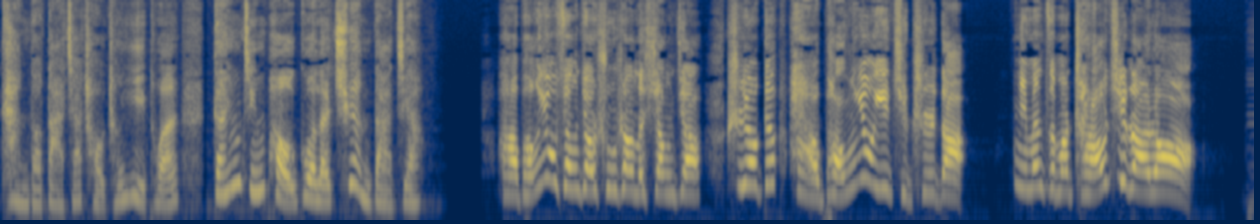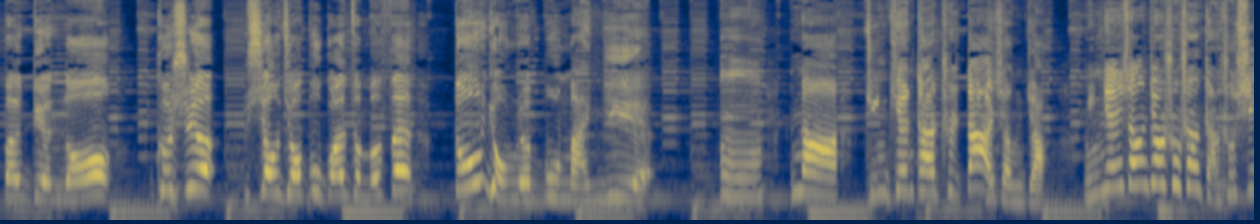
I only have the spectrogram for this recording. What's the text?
看到大家吵成一团，赶紧跑过来劝大家：“好朋友香蕉树上的香蕉是要跟好朋友一起吃的，你们怎么吵起来了？”斑点龙，可是香蕉不管怎么分，都有人不满意。嗯，那今天他吃大香蕉，明天香蕉树上长出新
